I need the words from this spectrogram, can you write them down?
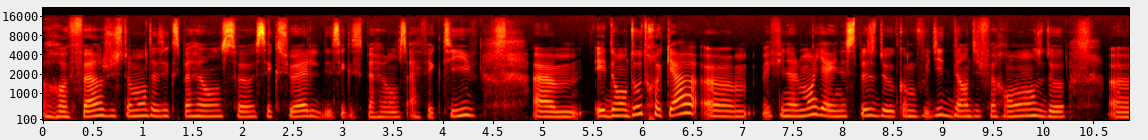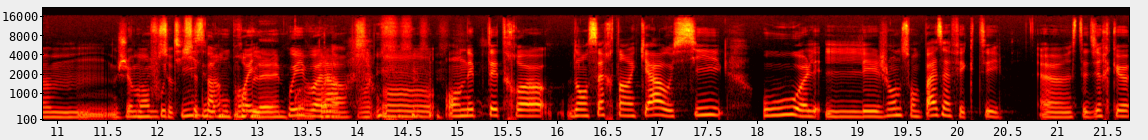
refaire justement des expériences euh, sexuelles, des expériences affectives. Euh, et dans d'autres cas, mais finalement, il y a une espèce de, comme vous dites, d'indifférence, de je m'en oui, C'est pas mon problème. Oui, voilà. on, on, est peut-être dans certains cas aussi où euh, les gens ne sont pas affectés. Euh, c'est-à-dire que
